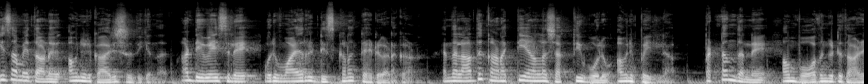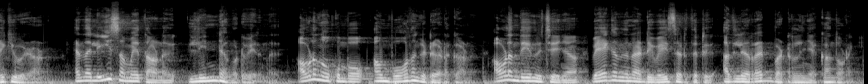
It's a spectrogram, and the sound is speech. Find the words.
ഈ സമയത്താണ് അവനൊരു കാര്യം ശ്രദ്ധിക്കുന്നത്. ആ ഡിവൈസിലെ ഒരു വയർ ഡിസ്കണക്ട് ആയിട്ട് കിടക്കുകയാണ്. എന്നാൽ അത് കണക്ട് ചെയ്യാനുള്ള ശക്തി പോലും അവനിപ്പോ ഇല്ല. പെട്ടെന്ന് തന്നെ അവൻ ബോധം കെട്ട് താഴേക്ക് വീഴാണ്. എന്നാൽ ഈ സമയത്താണ് ലിൻഡ് അങ്ങോട്ട് വരുന്നത്. അവളെ നോക്കുമ്പോൾ അവൻ ബോധം കെട്ട് കിടക്കാണ്. അവൾ എന്ത് ചെയ്യുന്നു വെച്ച് കഴിഞ്ഞാൽ വേഗം തന്നെ ആ ഡിവൈസ് എടുത്തിട്ട് അതിൽ റെഡ് ബട്ടണിൽ ഞെക്കാൻ തുടങ്ങി.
